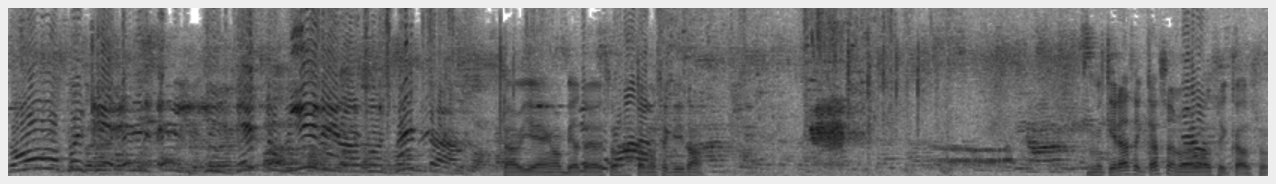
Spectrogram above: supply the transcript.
No, porque el, el, esto viene, la tormenta. Está bien, olvídate de eso. Estamos cerquita. ¿Me quieres hacer caso o no me vas a hacer caso?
